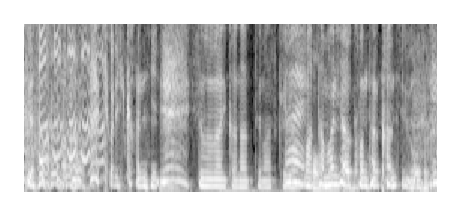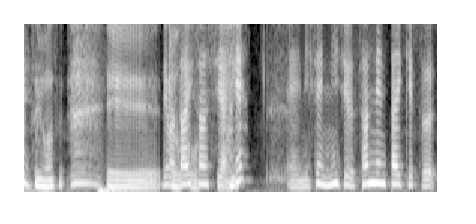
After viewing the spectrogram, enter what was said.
じの 距離感にいつの間にかなってますけど、はい。まあたまにはこんな感じも。すみません。えーでは第3試合ね、はい。えー2023年対決。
